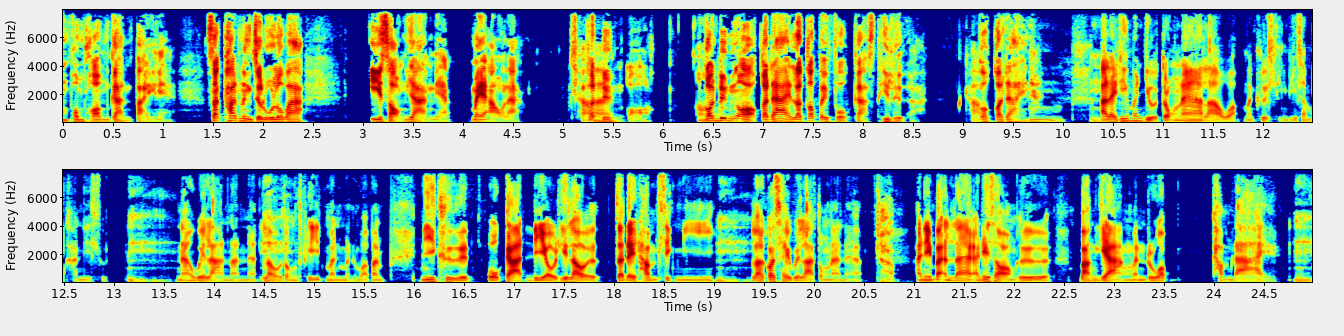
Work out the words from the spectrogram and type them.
ำพร้อม ๆ กันไปเนี่ย สักพักหนึ่งจะรู้แล้วว่า อีสองอย่างเนี่ยไม่เอาละใช่ก็ดึงออกอ๋อก็ดึงออกก็ได้แล้วก็ไปโฟกัสที่เหลือครับ ก็ก็ได้นะอืมอะไรที่มันอยู่ตรงหน้าเราอะมันคือสิ่งที่สำคัญที่สุดอืมณเวลานั้นน่ะเราต้องทรีตมันเหมือนว่ามันนี่คือโอกาสเดียวที่เราจะได้ทำสิ่งนี้อืมแล้วก็ใช้เวลาตรงนั้นนะครับครับ อันนี้อันแรกอันที่สองคือบางอย่างมันรวบทำได้อืม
